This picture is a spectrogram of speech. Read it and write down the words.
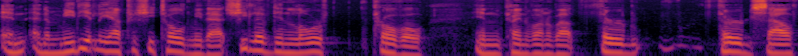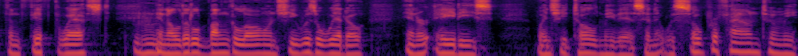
and, and immediately after she told me that she lived in Lower Provo, in kind of on about third third south and fifth west, mm-hmm. in a little bungalow, and she was a widow in her eighties when she told me this, and it was so profound to me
